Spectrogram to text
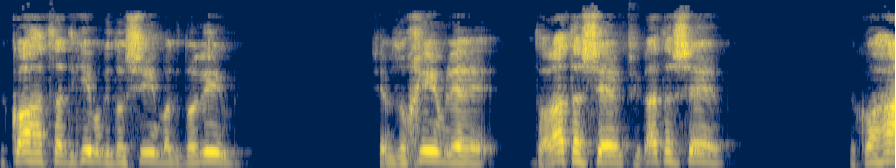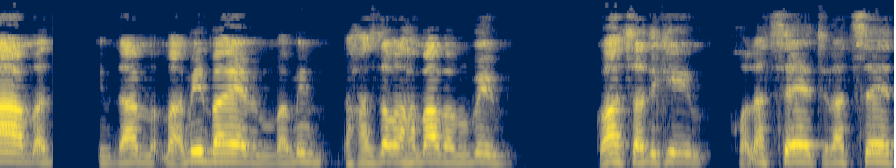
בכוח הצדיקים הקדושים הגדולים שהם זוכים לתורת השם, תפילת השם, בכוחם, אם אדם מאמין בהם, מאמין בחסדו ולחמיו המרובים, כוח הצדיקים יכול לצאת ולצאת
